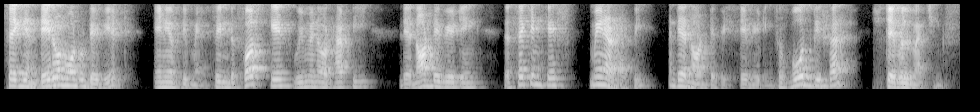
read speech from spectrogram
So again, they don't want to deviate any of the men. So in the first case, women are happy, they're not deviating. The second case, men are happy and they're not devi deviating. So both these are stable matchings.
